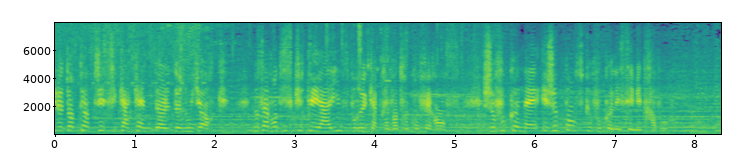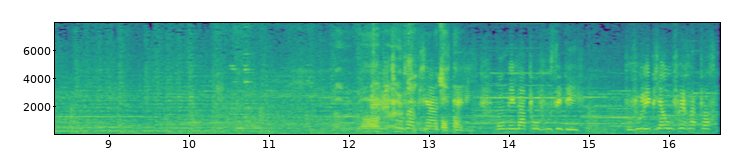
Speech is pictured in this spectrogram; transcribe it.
Suis le docteur Jessica Kendall de New York. Nous avons discuté à Innsbruck après votre conférence. Je vous connais et je pense que vous connaissez mes travaux. Ah, bah, Tout va bien. Vitali. On est là pour vous aider. Vous voulez bien ouvrir la porte?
